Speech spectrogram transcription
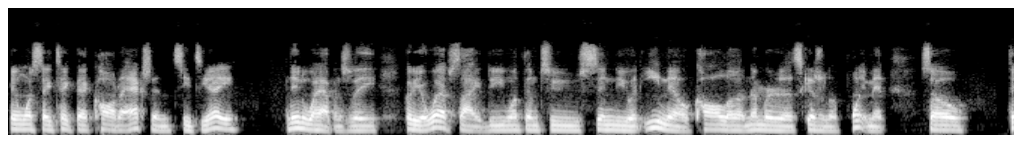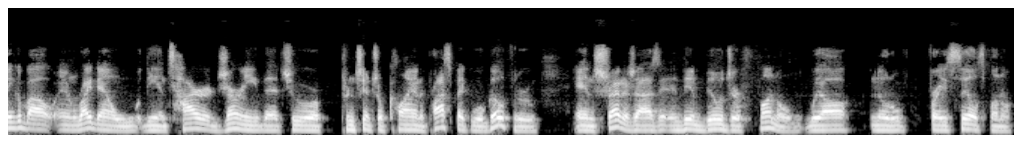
Then once they take that call to action, CTA, then what happens? They go to your website. Do you want them to send you an email, call a number to schedule an appointment? So think about and write down the entire journey that your potential client or prospect will go through and strategize it and then build your funnel. We all know the phrase sales funnel,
